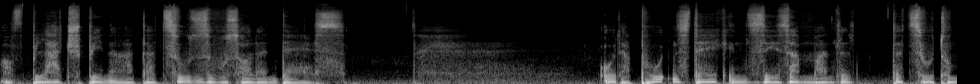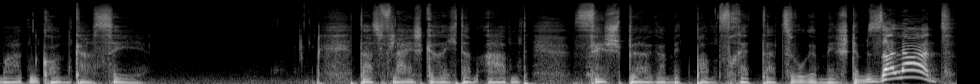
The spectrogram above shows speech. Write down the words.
auf Blattspinat, dazu Sauce Hollandaise. Oder Putensteak in Sesammantel, dazu Tomaten Concassé. Das Fleischgericht am Abend, Fischburger mit Pommes frites dazu gemischtem Salat.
